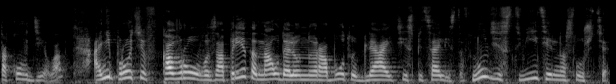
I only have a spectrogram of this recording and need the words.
такого дела. Они против коврового запрета на удаленную работу для IT-специалистов. Ну, действительно, слушайте,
